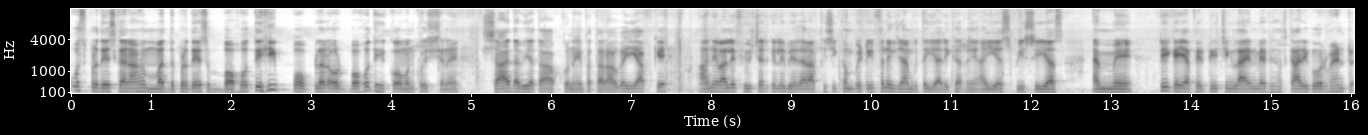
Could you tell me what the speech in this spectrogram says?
उस प्रदेश का नाम है मध्य प्रदेश। बहुत ही पॉपुलर और बहुत ही कॉमन क्वेश्चन है। शायद अभी तक आपको नहीं पता रहा होगा, ये आपके आने वाले फ्यूचर के लिए भी अगर आप किसी कंपटीशन एग्ज़ाम की तैयारी कर रहे हैं I S P C S M A ठीक है, या फिर टीचिंग लाइन में फिर सरकारी गवर्नमेंट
